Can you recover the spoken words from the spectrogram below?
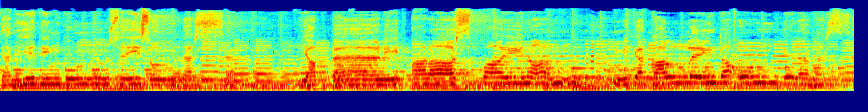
Mietin kun seison tässä ja pääni alas painan, mikä kalleinta on elämässä.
